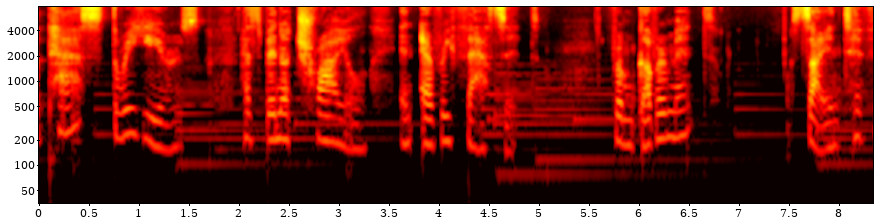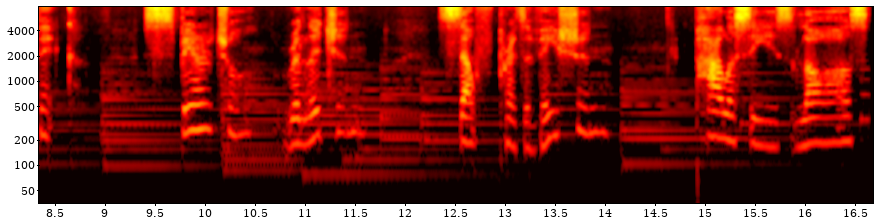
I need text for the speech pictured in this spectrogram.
The past three years has been a trial in every facet from government, scientific, spiritual, religion, self preservation, policies, laws,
